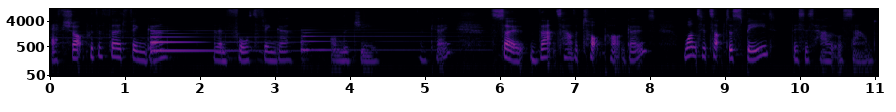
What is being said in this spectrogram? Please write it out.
F sharp with the third finger, and then fourth finger on the G. Okay, so that's how the top part goes. Once it's up to speed, this is how it will sound.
